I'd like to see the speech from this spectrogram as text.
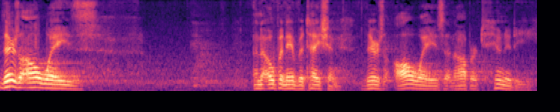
There's always an open invitation. There's always an opportunity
